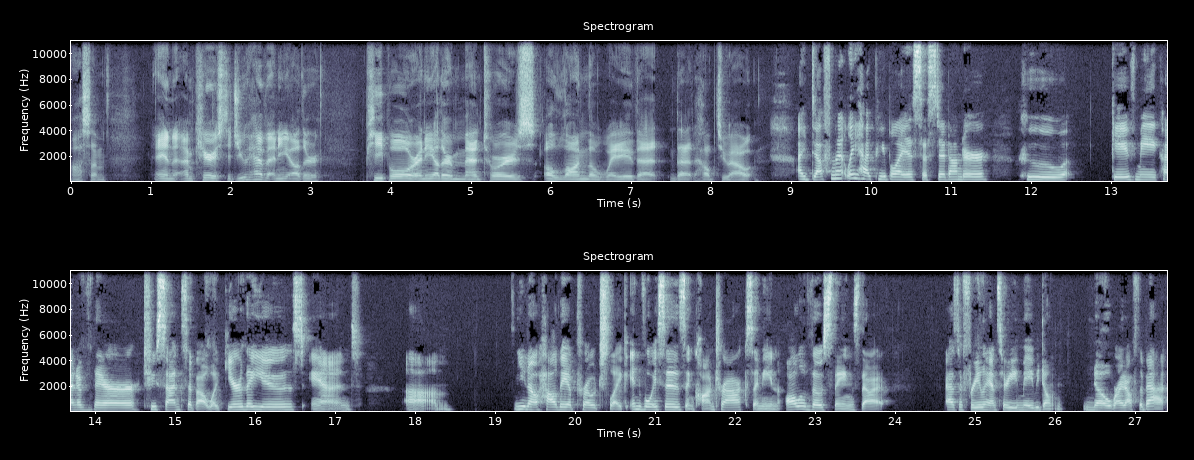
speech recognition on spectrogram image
Awesome. And I'm curious, did you have any other people or any other mentors along the way that that helped you out? I definitely had people I assisted under who gave me kind of their two cents about what gear they used and um, you know, how they approach like invoices and contracts. I mean, all of those things that as a freelancer you maybe don't know right off the bat.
